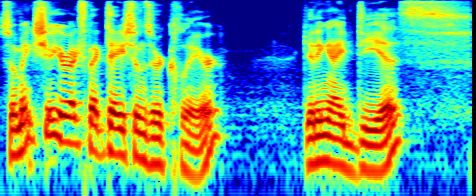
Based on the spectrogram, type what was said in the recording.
So make sure your expectations are clear. Getting ideas.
